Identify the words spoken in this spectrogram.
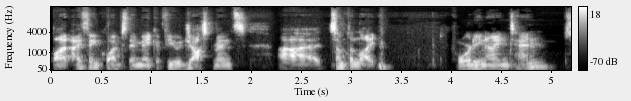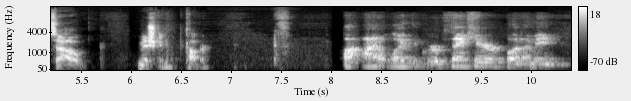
but I think once they make a few adjustments, uh, something like 49 10. So Michigan cover. I don't like the group think here, but I mean,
